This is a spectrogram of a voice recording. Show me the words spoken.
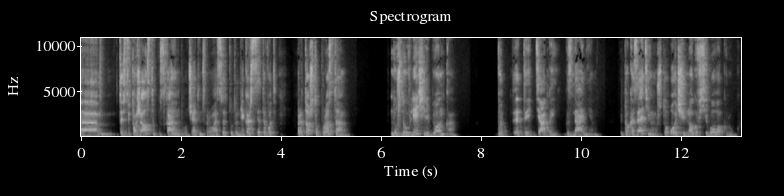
Эм, то есть, пожалуйста, пускай он получает информацию оттуда. Мне кажется, это вот про то, что просто нужно увлечь ребенка вот этой тягой к знаниям и показать ему, что очень много всего вокруг,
